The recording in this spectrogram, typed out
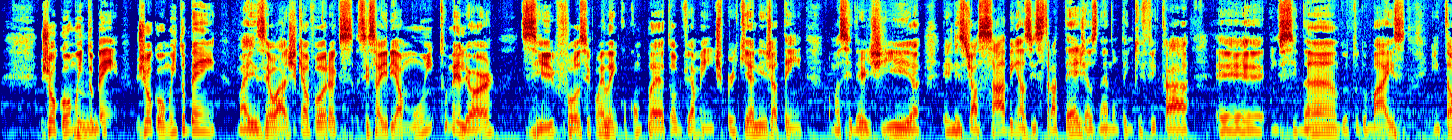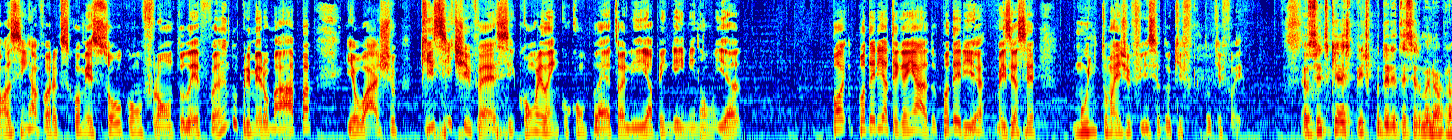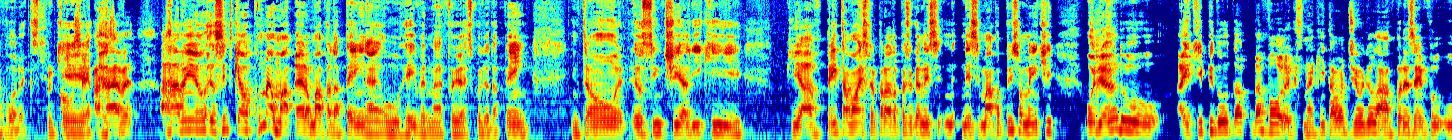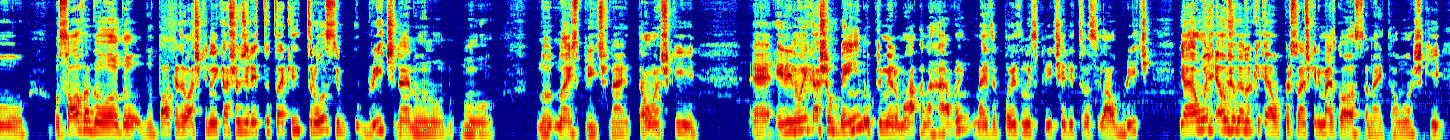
Jogou muito hum. bem, jogou muito bem, mas eu acho que a Vorax se sairia muito melhor se fosse com o elenco completo, obviamente, porque ali já tem uma sinergia, eles já sabem as estratégias, né? Não tem que ficar é, ensinando tudo mais. Então, assim, a Vorax começou o confronto levando o primeiro mapa, e eu acho que se tivesse com o elenco completo ali, a Pen Game não ia. Poderia ter ganhado? Poderia, mas ia ser muito mais difícil do que, do que foi. Eu sinto que a Split poderia ter sido melhor para Vorax, porque a Raven, a Raven eu, eu, sinto que ela, como é uma, era o mapa da PEN, né? O Raven né, foi a escolha da PEN, então eu senti ali que, que a PEN estava mais preparada para jogar nesse, nesse mapa, principalmente olhando a equipe do, da, da Vorax, né? Quem estava de olho lá. Por exemplo, o, o Solva do, do, do Tokers, eu acho que não encaixou direito, tanto é que ele trouxe o Breach, né, no, no, no, no, na Split, né? Então acho que é, ele não encaixou bem no primeiro mapa, na Haven, mas depois no split ele trouxe lá o Breach. E é, onde, é o jogador que, é o personagem que ele mais gosta, né? Então acho que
